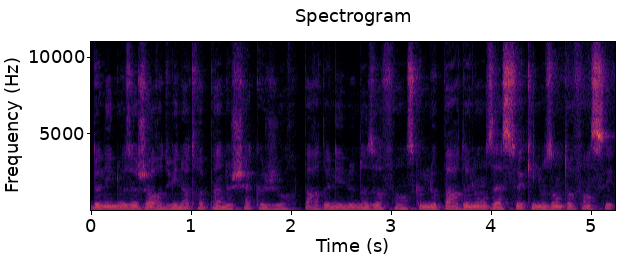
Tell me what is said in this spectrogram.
Donnez-nous aujourd'hui notre pain de chaque jour. Pardonnez-nous nos offenses, comme nous pardonnons à ceux qui nous ont offensés,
